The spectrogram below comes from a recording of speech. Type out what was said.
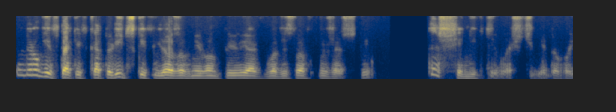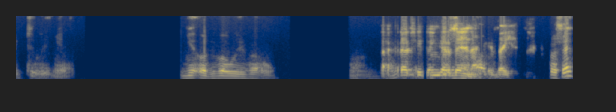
drugi w takich katolicki filozof niewątpliwie jak Władysław Kurzewski, też się nigdy właściwie do Wojtyły nie, nie odwoływał. Tak, raczej do Ingardena chyba jednak. Proszę?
